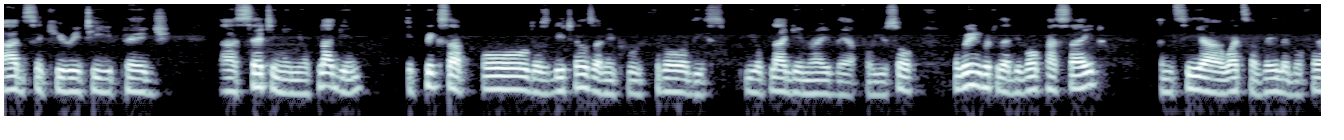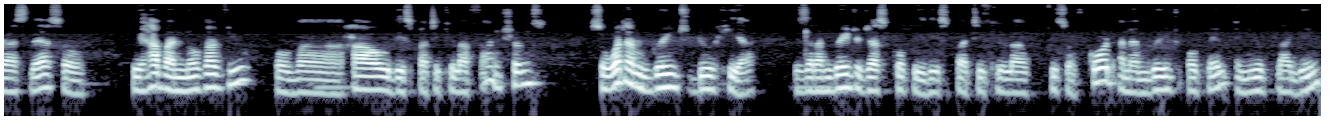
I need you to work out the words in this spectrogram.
add security page uh, setting in your plugin, it picks up all those details and it will throw this your plugin right there for you. So we're going to go to the developer side and see uh, what's available for us there. So we have an overview of uh, how this particular functions. So what I'm going to do here is that I'm going to just copy this particular piece of code and I'm going to open a new plugin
